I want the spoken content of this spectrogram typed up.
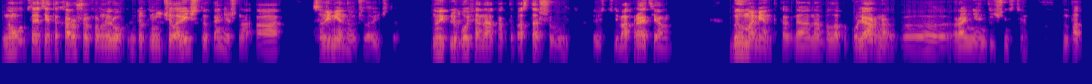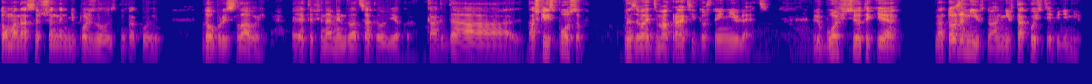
Ну, кстати, это хорошая формулировка. Не только не человечества, конечно, а современного человечества. Ну и любовь, она как-то постарше будет. То есть демократия... Был момент, когда она была популярна в ранней античности, но потом она совершенно не пользовалась никакой доброй славой. Это феномен 20 века, когда нашли способ называть демократией то, что и не является. Любовь все-таки, она тоже миф, но она не в такой степени миф.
